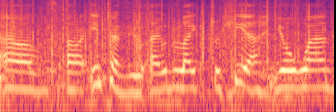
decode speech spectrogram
of our interview, I would like to hear your word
